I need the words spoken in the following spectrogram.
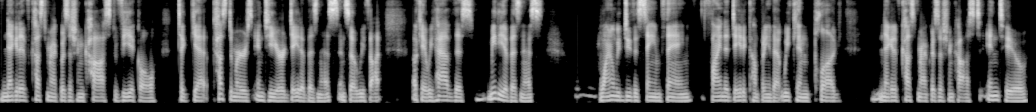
negative customer acquisition cost vehicle to get customers into your data business. And so we thought, okay, we have this media business. Why don't we do the same thing? Find a data company that we can plug negative customer acquisition cost into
